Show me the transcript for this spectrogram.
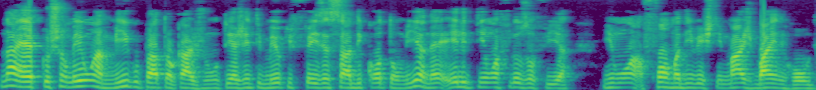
na época eu chamei um amigo para tocar junto e a gente meio que fez essa dicotomia, né? Ele tinha uma filosofia e uma forma de investir mais buy and hold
